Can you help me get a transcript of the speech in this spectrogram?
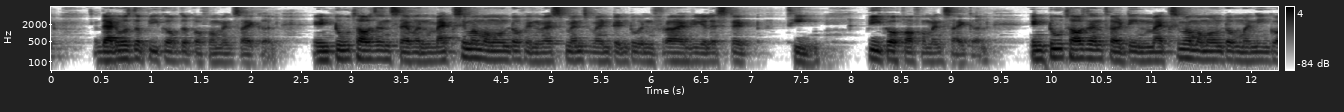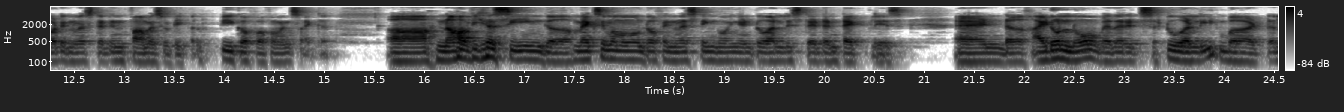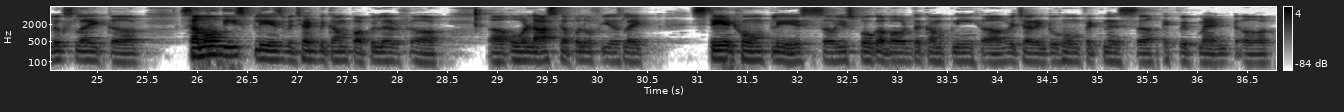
that was the peak of the performance cycle in 2007 maximum amount of investments went into infra and real estate theme peak of performance cycle in 2013, maximum amount of money got invested in pharmaceutical, peak of performance cycle. Uh, now we are seeing uh, maximum amount of investing going into unlisted and tech plays. And uh, I don't know whether it's too early, but it looks like uh, some of these plays which had become popular uh, uh, over last couple of years, like stay-at-home plays. So you spoke about the company which are into home fitness equipment or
